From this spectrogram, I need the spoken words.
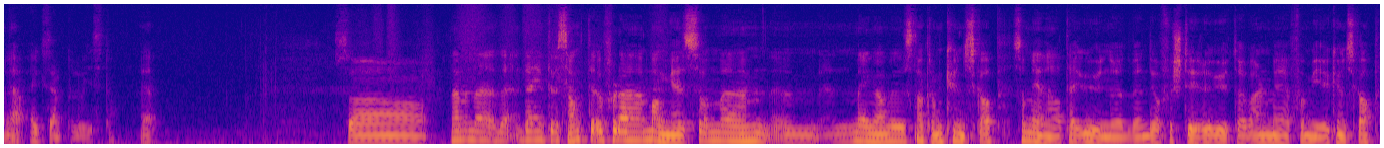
ja, eksempelvis. da. Ja. Så Nei, men det, det, er interessant, for det er mange som eh, Med en gang vi snakker om kunnskap, så mener jeg at det er unødvendig å forstyrre utøveren med for mye kunnskap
